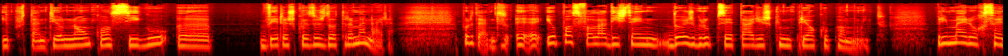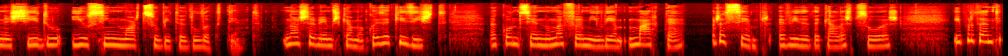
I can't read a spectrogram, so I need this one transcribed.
e, portanto, eu não consigo uh, ver as coisas de outra maneira. Portanto, eh, eu posso falar disto em dois grupos etários que me preocupam muito. Primeiro, o recém-nascido e o sino de morte súbita do lactente. Nós sabemos que é uma coisa que existe, acontecendo numa família, marca para sempre a vida daquelas pessoas e, portanto,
